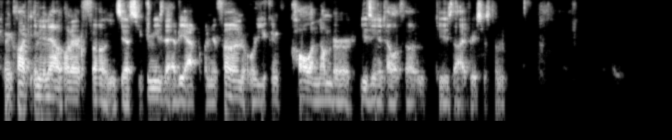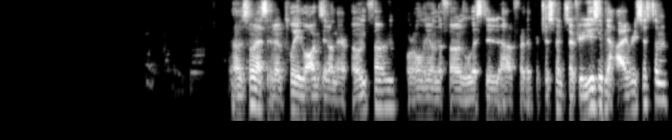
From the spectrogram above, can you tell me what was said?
Can we clock in and out on our phones? Yes, you can use the Evvie app on your phone, or you can call a number using a telephone to use the Ivory system. Uh, someone asked an employee logs in on their own phone or only on the phone listed uh, for the participant. So if you're using the Ivory system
